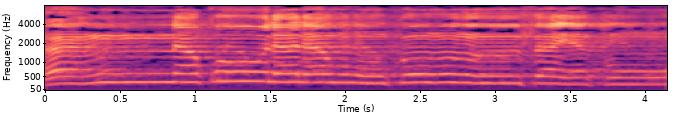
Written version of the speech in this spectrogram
أن نقول له كن فيكون.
